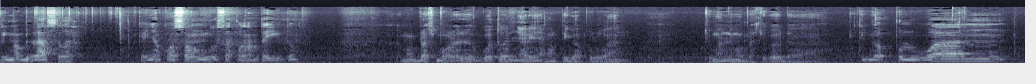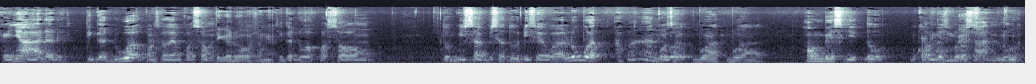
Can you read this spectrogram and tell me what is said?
15 lah. Kayaknya kosong tuh satu lantai itu. 15 boleh deh. Gue tuh nyarinya kan 30-an cuman 15 juga udah 30-an kayaknya ada deh. 32 kalau nggak salah yang kosong. tiga dua kosong ya? 32 kosong. Tuh bisa bisa tuh disewa. Lu buat apaan? Buat buat buat buat home base gitu. Bukan home base home base, perusahaan lu. buat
